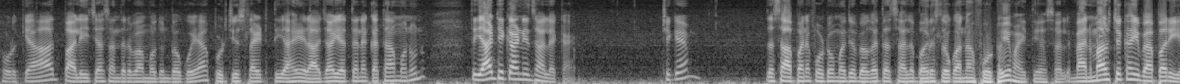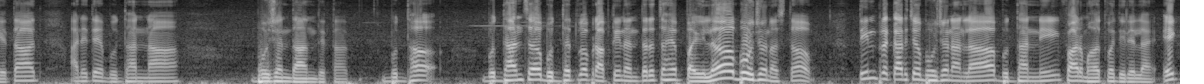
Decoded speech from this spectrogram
थोडक्यात पालीच्या संदर्भामधून बघूया. पुढची स्लाईड ती आहे राजा यतन कथा म्हणून. तर या ठिकाणी झालं काय? ठीक आहे? जसं आपण फोटोमध्ये बघत असाल बरेच लोकांना फोटोही माहिती असेल. म्यानमारचे काही व्यापारी येतात आणि ते बुद्धांना भोजन दान देतात. बुद्ध बुद्धांचं बुद्धत्व प्राप्तीनंतरचं हे पहिलं भोजन असतं. तीन प्रकारच्या भोजनाला बुद्धांनी फार महत्त्व दिलेलं आहे. एक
